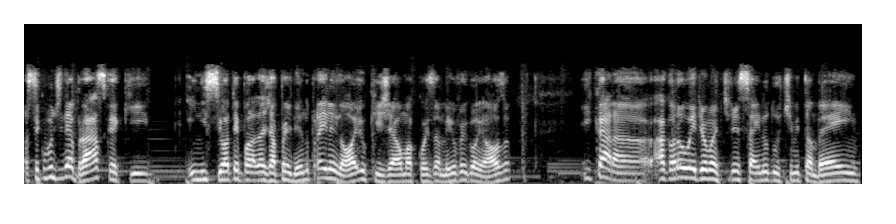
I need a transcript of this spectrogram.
Assim como de Nebraska, que iniciou a temporada já perdendo para Illinois, o que já é uma coisa meio vergonhosa. E, cara, agora o Adrian Martinez saindo do time também,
